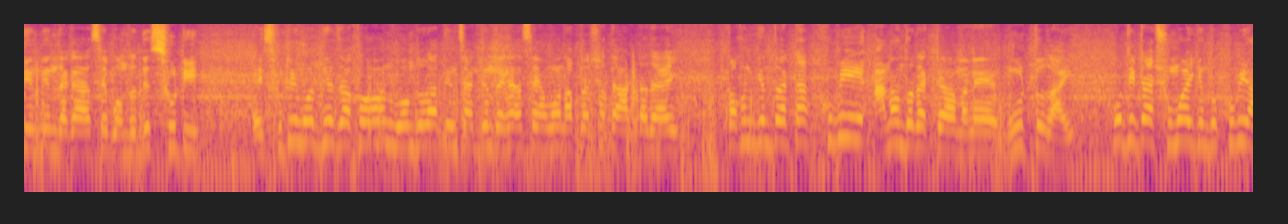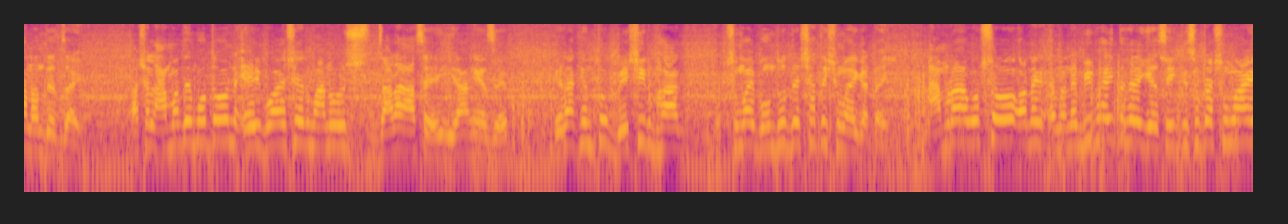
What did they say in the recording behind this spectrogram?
তিন দিন দেখা যাচ্ছে বন্ধুদের ছুটি। এই ছুটির মধ্যে যখন বন্ধুরা তিন, চার দিন দেখা যাচ্ছে এমন আপনার সাথে আড্ডা দেয়, তখন কিন্তু একটা খুবই আনন্দের একটা মানে মুহূর্ত যায়। প্রতিটা সময় কিন্তু খুবই আনন্দের যায়। আসলে আমাদের মতন এই বয়সের মানুষ যারা আছে ইয়াং এজের এরা কিন্তু বেশিরভাগ সময় বন্ধুদের সাথে সময় কাটাই। আমরা অবশ্য অনেক মানে বিবাহিত হয়ে গেছি, কিছুটা সময়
